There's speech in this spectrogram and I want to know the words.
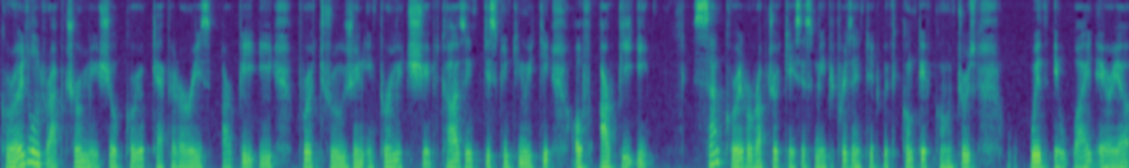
Choroidal rupture may show choriocapillaris RPE protrusion in pyramid shape causing discontinuity of RPE. Some choroidal rupture cases may be presented with concave contours with a wide area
